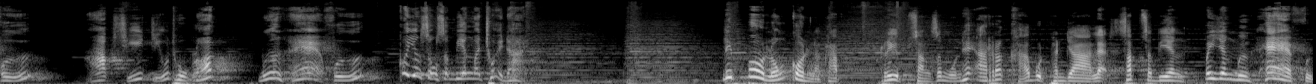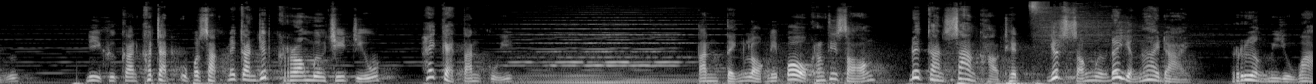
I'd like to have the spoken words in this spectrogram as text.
ฝือ หากชีจิ๋วถูกล้อม เมืองแห่ฝือก็ยังส่งเสบียงมาช่วยได้ ลิปโป้หลงกลล่ะครับ รีบสั่งสมุนให้อารักขาบุตรพัญญาและทรัพย์เสบียงไปยังเมืองแห่ฝือ นี่คือการขจัดอุปสรรคในการยึดครองเมืองชีจิ๋วให้แก่ตันกุย ตันเต๋งหลอกลิโป้ครั้งที่สองด้วยการสร้างข่าวเท็จยึดสองเมืองได้อย่างง่ายดาย เรื่องมีอยู่ว่า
